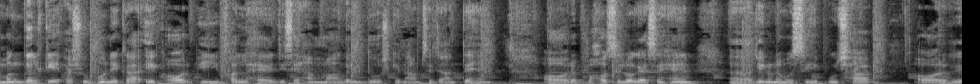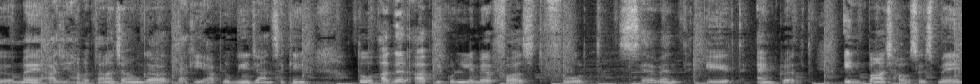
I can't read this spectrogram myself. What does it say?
मंगल के अशुभ होने का एक और भी फल है, जिसे हम मांगलिक दोष के नाम से जानते हैं। और बहुत से लोग ऐसे हैं जिन्होंने मुझसे ये पूछा, और मैं आज यहाँ बताना चाहूँगा ताकि आप लोग भी ये जान सकें। तो अगर आपकी कुंडली में first fourth seventh eighth and twelfth इन पाँच हाउसेस में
